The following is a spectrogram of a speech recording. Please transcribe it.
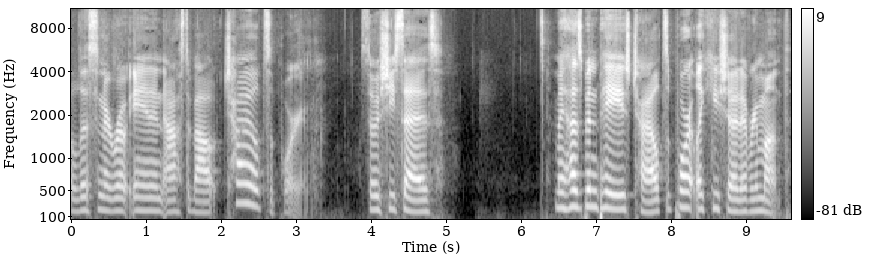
A listener wrote in and asked about child support. So she says, My husband pays child support like he should every month.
